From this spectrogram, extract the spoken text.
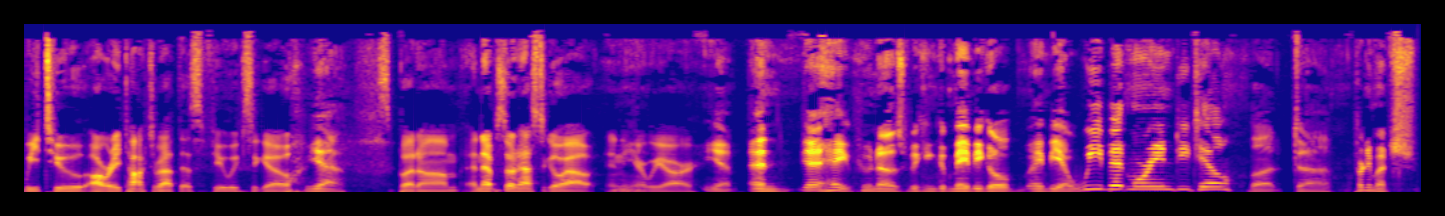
we two already talked about this a few weeks ago. yeah, But um, an episode has to go out, and here we are. yeah, and yeah. Hey, who knows? We can maybe go maybe a wee bit more in detail, but uh, pretty much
